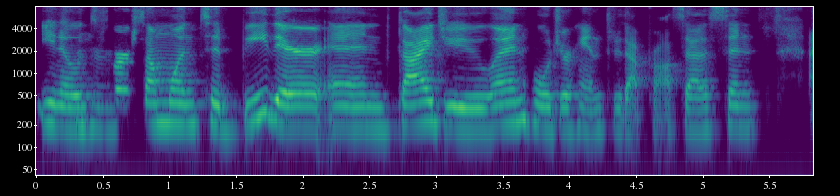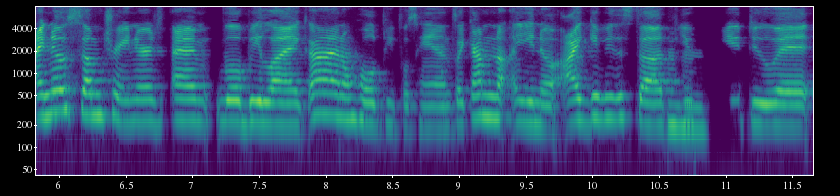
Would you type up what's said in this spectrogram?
you know mm-hmm. for someone to be there and guide you and hold your hand through that process and i know some trainers um, will be like i don't hold people's hands like i'm not you know i give you the stuff mm-hmm. you you do it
